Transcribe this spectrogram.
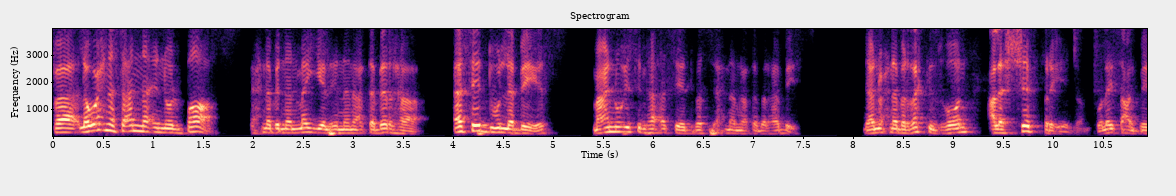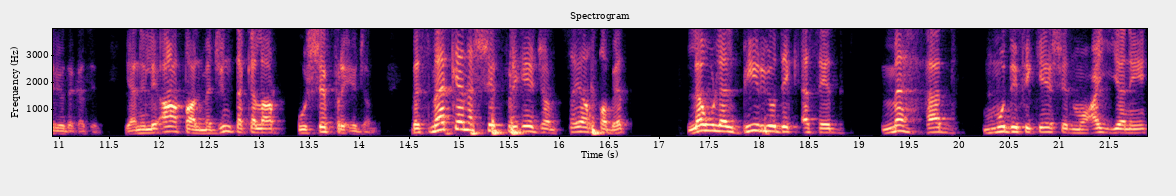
فلو إحنا سألنا إنه ال PAS إحنا بدنا نميل ان نعتبرها acid ولا base مع إنه اسمها acid بس إحنا بنعتبرها base لأنه إحنا بنركز هون على ال Schiff reagent وليس على ال periodic acid يعني اللي أعطى ال magenta color هو ال Schiff reagent بس ما كان ال Schiff reagent سيرتبط لولا ال periodic acid مهد modification معينة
